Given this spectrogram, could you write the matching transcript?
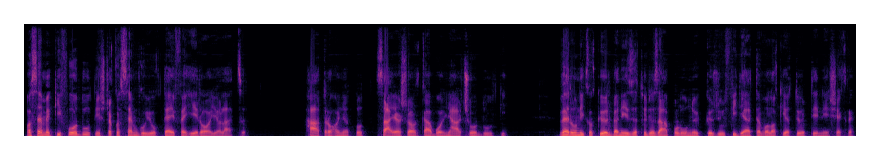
A szeme kifordult, és csak a szemgolyók tejfehér alja látszott. Hátrahanyatott, szája sarkából nyál csordult ki. Veronika körbenézett, hogy az ápolónők közül figyelte valaki a történésekre.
